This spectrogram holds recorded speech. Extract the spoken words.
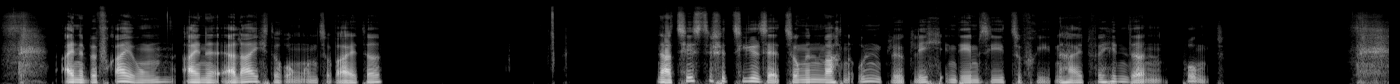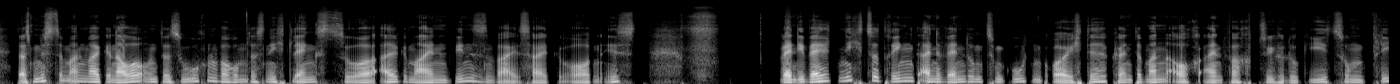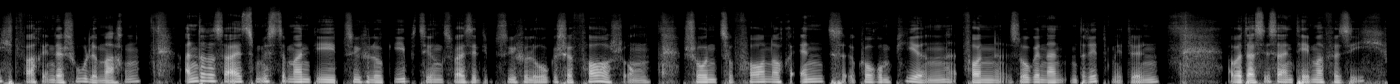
eine Befreiung, eine Erleichterung und so weiter. Narzisstische Zielsetzungen machen unglücklich, indem sie Zufriedenheit verhindern. Punkt. Das müsste man mal genauer untersuchen, warum das nicht längst zur allgemeinen Binsenweisheit geworden ist. Wenn die Welt nicht so dringend eine Wendung zum Guten bräuchte, könnte man auch einfach Psychologie zum Pflichtfach in der Schule machen. Andererseits müsste man die Psychologie bzw. die psychologische Forschung schon zuvor noch entkorrumpieren von sogenannten Drittmitteln. Aber das ist ein Thema für sich.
